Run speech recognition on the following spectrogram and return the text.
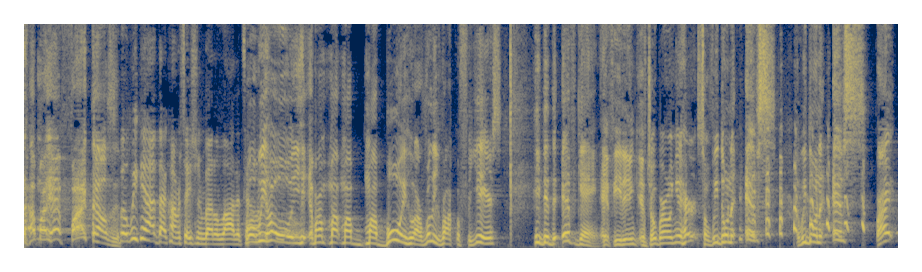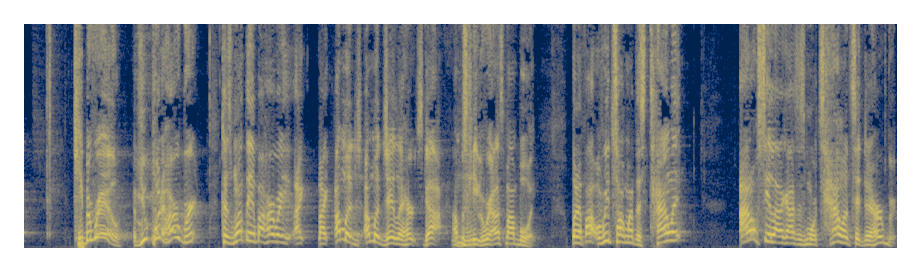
I might have 5,000. But we can have that conversation about a lot of times. Well, we hold my, my, my, my boy who I really rock with for years. He did the if game. If he didn't, if Joe Burrow didn't get hurt, so if we doing the ifs, if we doing the ifs, right? Keep it real. If you put Herbert, because one thing about Herbert, like like I'm a I'm a Jalen Hurts guy. I'm just mm-hmm. keep it real. That's my boy. But if, I, if we talking about this talent, I don't see a lot of guys that's more talented than Herbert.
